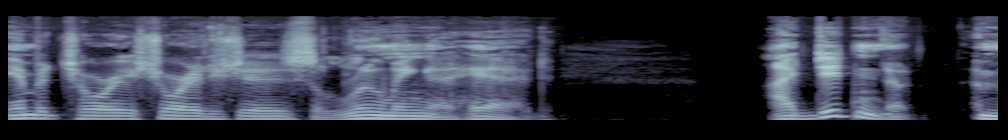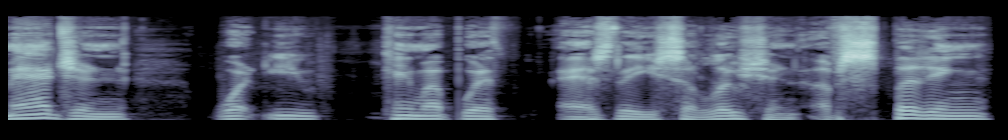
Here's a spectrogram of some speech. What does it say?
inventory shortages looming ahead, I didn't imagine what you came up with as the solution of splitting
